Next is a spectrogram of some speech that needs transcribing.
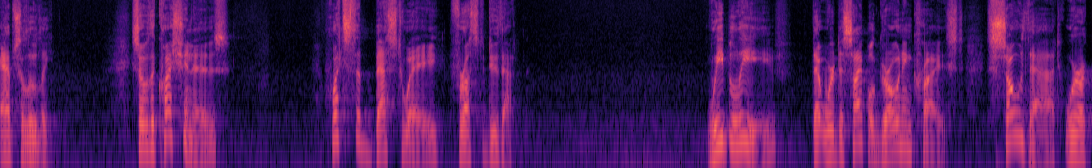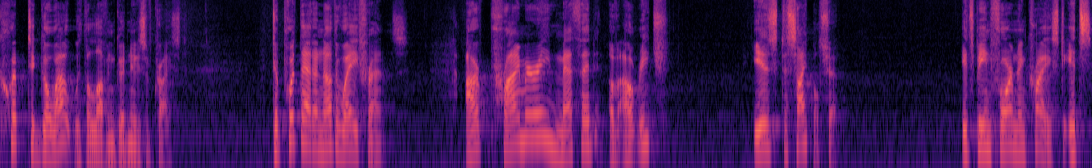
Absolutely. So the question is what's the best way for us to do that? We believe that we're disciple growing in Christ so that we're equipped to go out with the love and good news of Christ. To put that another way, friends, our primary method of outreach is discipleship. It's being formed in Christ. It's,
